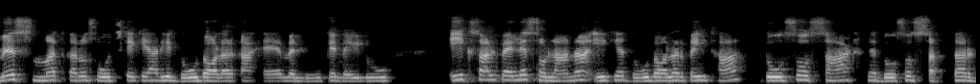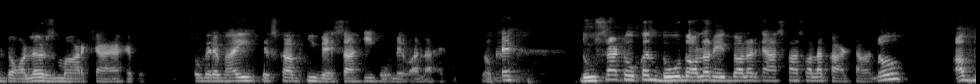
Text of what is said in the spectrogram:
मिस मत करो सोच के कि यार ये दो डॉलर का है मैं लू के नहीं लू एक साल पहले सोलाना एक या दो डॉलर पे ही था 260 या 270 डॉलर्स मार के आया है वो तो मेरे भाई इसका भी वैसा ही होने वाला है ओके okay? दूसरा टोकन दो डॉलर एक डॉलर के आसपास वाला कार्टानो अब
